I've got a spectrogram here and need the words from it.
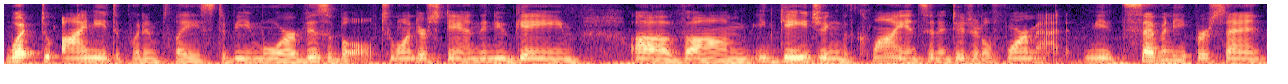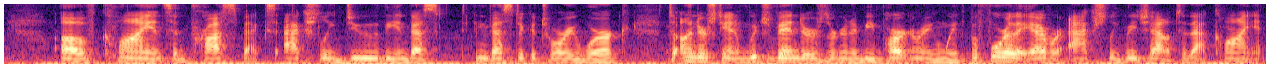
What do I need to put in place to be more visible, to understand the new game of um, engaging with clients in a digital format? I mean, 70% of clients and prospects actually do the invest investigatory work to understand which vendors they're going to be partnering with before they ever actually reach out to that client.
